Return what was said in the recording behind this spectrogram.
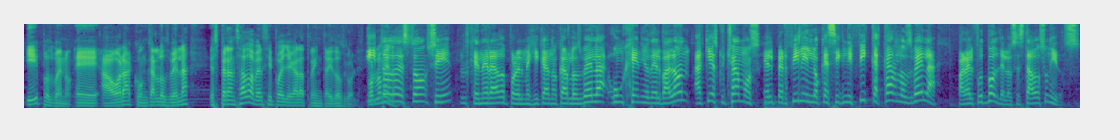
Y pues bueno, eh, ahora con Carlos Vela, esperanzado a ver si puede llegar a 32 goles. Por y lo todo menos. esto, sí, generado por el mexicano Carlos Vela, un genio del balón. Aquí escuchamos el perfil y lo que significa Carlos Vela para el fútbol de los Estados Unidos.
